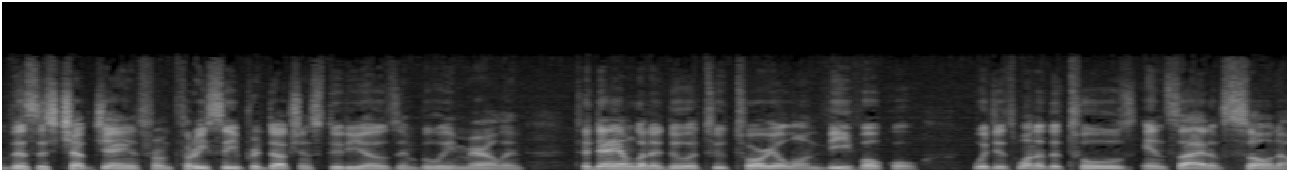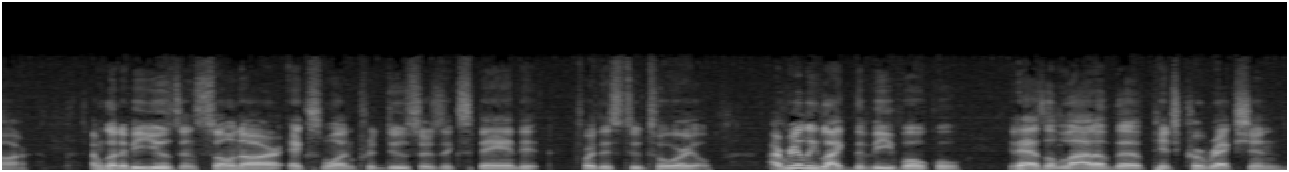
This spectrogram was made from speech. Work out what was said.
this is Chuck James from 3C Production Studios in Bowie, Maryland. Today I'm going to do a tutorial on vVocal, which is one of the tools inside of Sonar. I'm going to be using Sonar X1 Producers Expanded for this tutorial. I really like the vVocal. It has a lot of the pitch correction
